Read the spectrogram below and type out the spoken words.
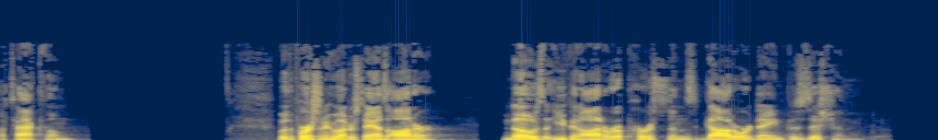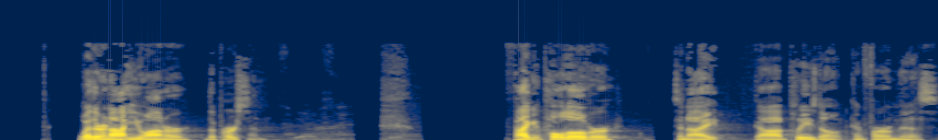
attack them. But the person who understands honor knows that you can honor a person's God ordained position whether or not you honor the person. If I get pulled over tonight, God, please don't confirm this,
